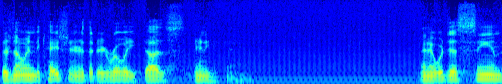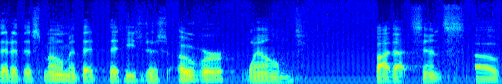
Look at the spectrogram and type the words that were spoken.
there's no indication here that he really does anything. And it would just seem that at this moment that, that he's just overwhelmed by that sense of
